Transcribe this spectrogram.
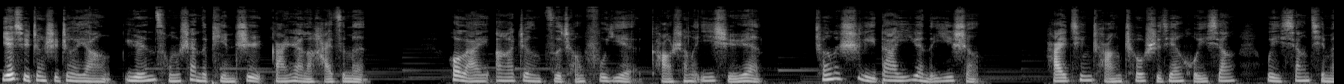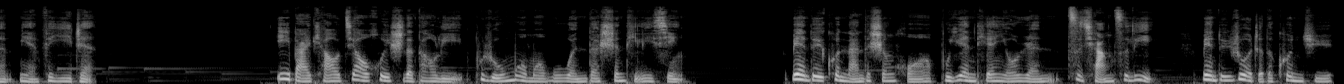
也许正是这样，与人从善的品质感染了孩子们。后来，阿正子承父业，考上了医学院，成了市里大医院的医生，还经常抽时间回乡为乡亲们免费义诊。一百条教会式的道理，不如默默无闻的身体力行。面对困难的生活，不怨天尤人，自强自立；面对弱者的困局，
